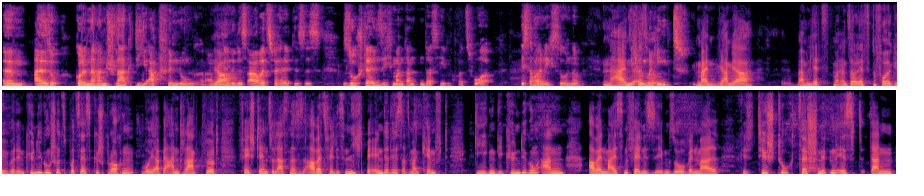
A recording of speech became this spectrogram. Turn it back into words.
Ähm, also, goldener Handschlag, die Abfindung am ja. Ende des Arbeitsverhältnisses. So stellen sich Mandanten das jedenfalls vor. Ist aber nicht so, ne? Nein, nicht also, unbedingt. Ich meine, wir haben ja beim letzten Mal in unserer letzten Folge über den Kündigungsschutzprozess gesprochen, wo ja beantragt wird, feststellen zu lassen, dass das Arbeitsverhältnis nicht beendet ist. Also man kämpft gegen die Kündigung an, aber in meisten Fällen ist es eben so, wenn mal das Tischtuch zerschnitten ist, dann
